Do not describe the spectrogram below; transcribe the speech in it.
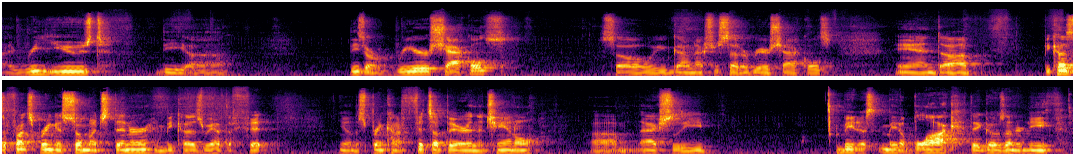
I reused the uh, these are rear shackles. So we got an extra set of rear shackles, and uh, because the front spring is so much thinner, and because we have to fit, you know, the spring kind of fits up there in the channel. Um, actually made a made a block that goes underneath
